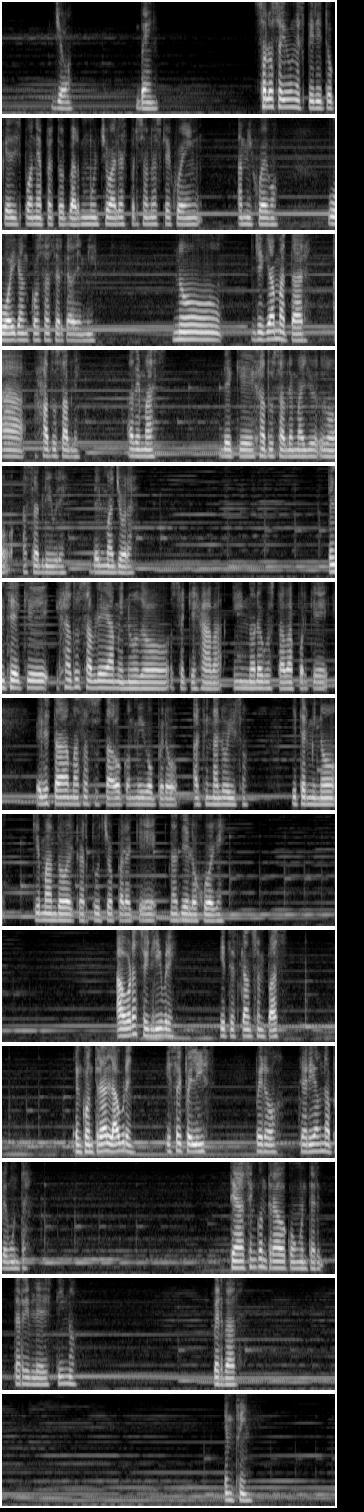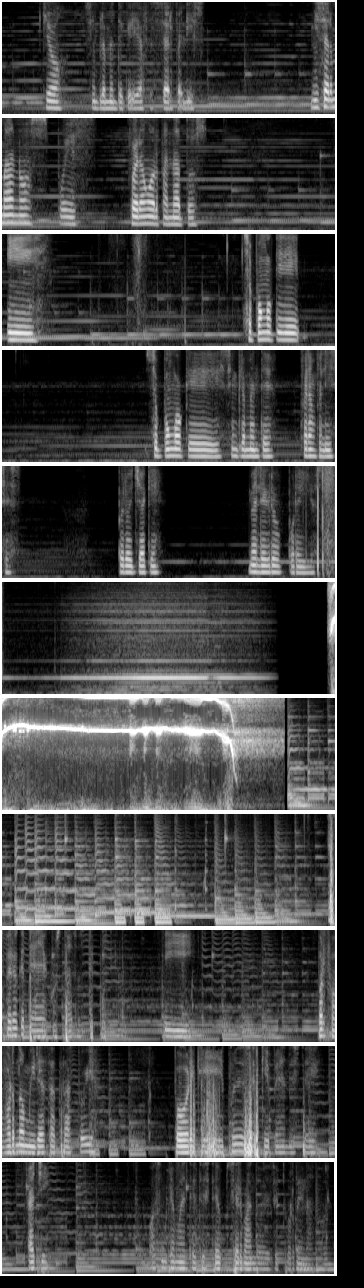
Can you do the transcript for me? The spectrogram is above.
yo, ven, solo soy un espíritu que dispone a perturbar mucho a las personas que jueguen a mi juego u oigan cosas cerca de mí. No llegué a matar a Hadusable, además de que Hadusable me ayudó a ser libre del Mayora. Pensé que Hadusable a menudo se quejaba y no le gustaba porque él estaba más asustado conmigo, pero al final lo hizo y terminó quemando el cartucho para que nadie lo juegue. Ahora soy libre y descanso en paz. Encontré a Lauren y soy feliz, pero te haría una pregunta. Te has encontrado con un terrible destino, ¿verdad? En fin, yo simplemente quería ser feliz. Mis hermanos, pues, fueron orfanatos. Y supongo que Supongo que simplemente fueran felices, pero ya que me alegro por ellos. Que te haya gustado este podcast y por favor no mires atrás tuya. Porque puede ser que Ben esté allí o simplemente te esté observando desde tu ordenador.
